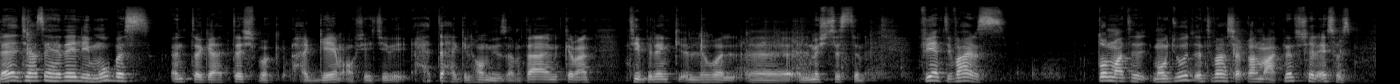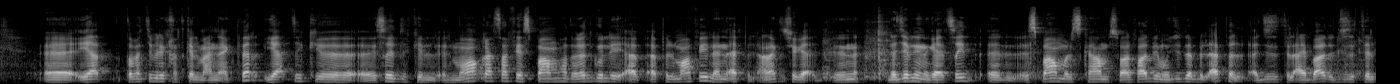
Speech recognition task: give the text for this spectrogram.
لأن الجهازين هذيلي مو بس أنت قاعد تشبك حق game أو شيء كذي حتى حق ال home user مثلا أنا بتكلم عن TP-Link اللي هو آه، ال mesh system في antivirus طول ما أنت موجود antivirus شغال معك. نفس الشيء ال ASUS. طبعا تبي لك نتكلم عنه أكثر. يعطيك آه، يصيد لك المواقع. صار فيها spam وهذا لا تقول لي Apple ما في لأن Apple أنا أكثر شيء قاعد لأن عجبني انه قاعد يصيد ال spam وال scam والسوالف هذه موجودة بال Apple. أجهزة ال iPad وأجهزة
